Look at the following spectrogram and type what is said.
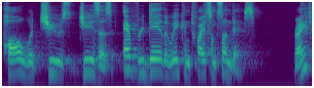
Paul would choose Jesus every day of the week and twice on Sundays, right?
